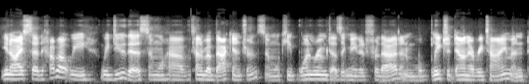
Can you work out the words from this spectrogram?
you know, I said, how about we we do this and we'll have kind of a back entrance and we'll keep one room designated for that and we'll bleach it down every time. And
